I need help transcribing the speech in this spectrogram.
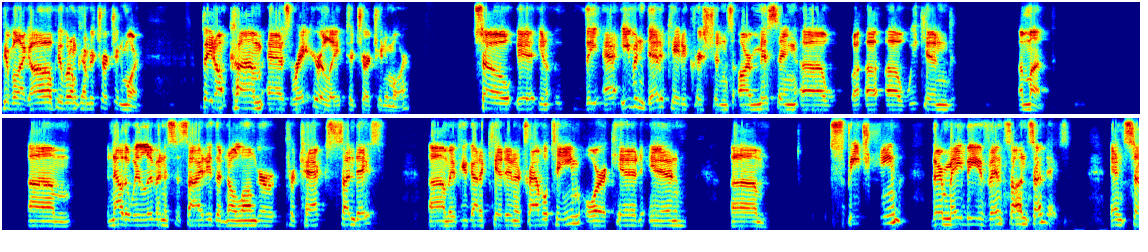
People are like oh people don't come to church anymore. They don't come as regularly to church anymore. So it, you know the uh, even dedicated christians are missing a, a weekend a month. Um, now that we live in a society that no longer protects Sundays, um, if you've got a kid in a travel team or a kid in um, speech team, there may be events on Sundays, and so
